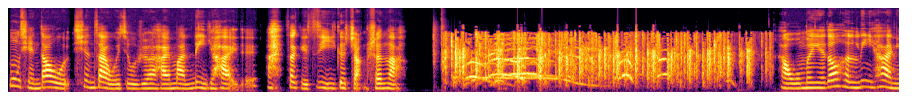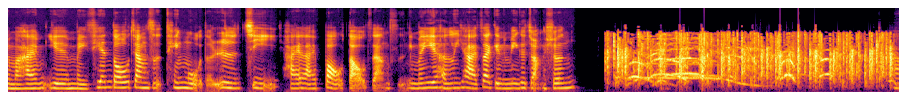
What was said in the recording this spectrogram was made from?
目前到我现在为止，我觉得还蛮厉害的。哎，再给自己一个掌声啦！好，我们也都很厉害，你们还也每天都这样子听我的日记，还来报道这样子，你们也很厉害，再给你们一个掌声。好，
